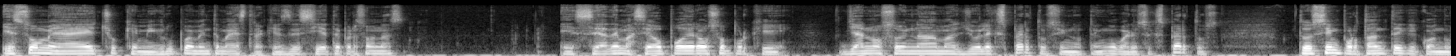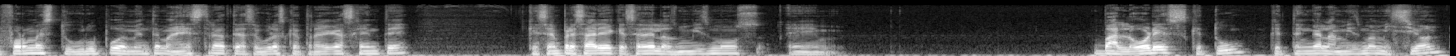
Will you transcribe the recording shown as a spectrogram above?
eso me ha hecho que mi grupo de mente maestra, que es de siete personas, eh, sea demasiado poderoso porque ya no soy nada más yo el experto, sino tengo varios expertos. Entonces es importante que cuando formes tu grupo de mente maestra te aseguras que atraigas gente que sea empresaria, que sea de los mismos eh, valores que tú, que tenga la misma misión.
